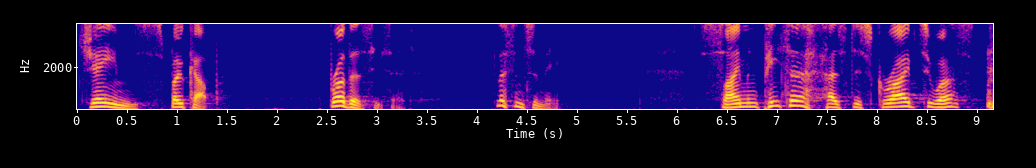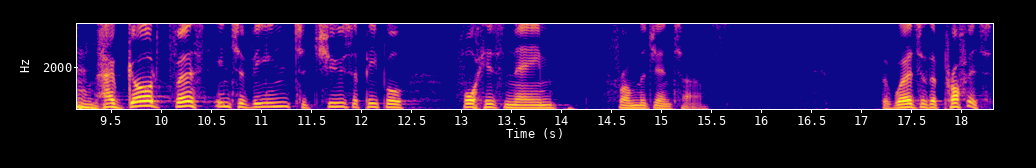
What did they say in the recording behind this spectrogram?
James spoke up. Brothers, he said, listen to me. Simon Peter has described to us how God first intervened to choose a people for his name from the Gentiles. The words of the prophet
